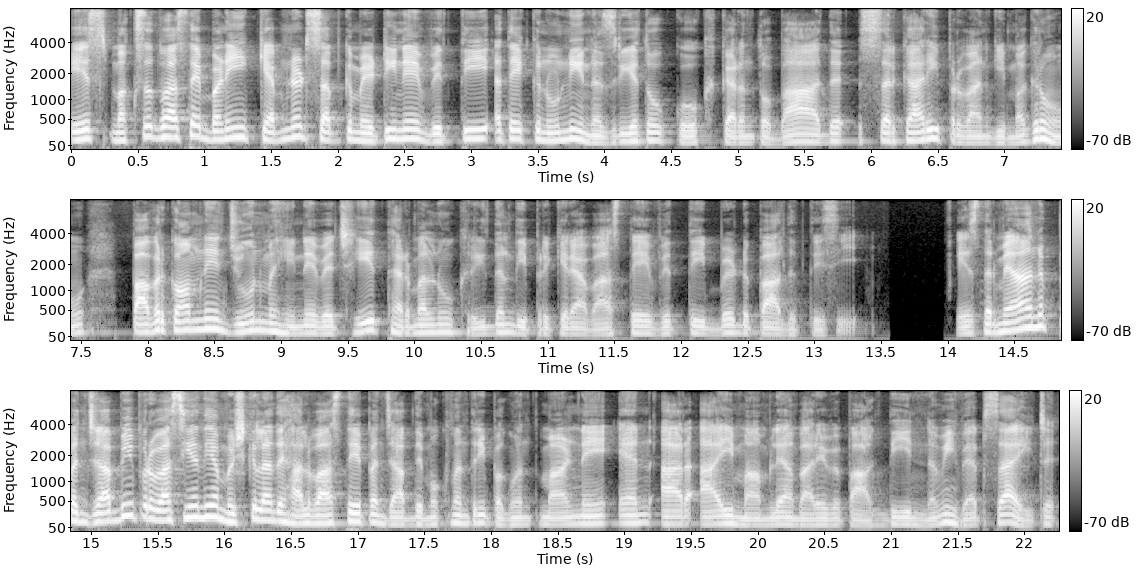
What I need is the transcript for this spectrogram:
ਇਸ ਮਕਸਦ ਵਾਸਤੇ ਬਣੀ ਕੈਬਨਿਟ ਸਬ ਕਮੇਟੀ ਨੇ ਵਿੱਤੀ ਅਤੇ ਕਾਨੂੰਨੀ ਨਜ਼ਰੀਏ ਤੋਂ ਕੋਖ ਕਰਨ ਤੋਂ ਬਾਅਦ ਸਰਕਾਰੀ ਪ੍ਰਵਾਨਗੀ ਮਗਰੋਂ ਪਾਵਰਕਾਮ ਨੇ ਜੂਨ ਮਹੀਨੇ ਵਿੱਚ ਹੀ ਥਰਮਲ ਨੂੰ ਖਰੀਦਣ ਦੀ ਪ੍ਰਕਿਰਿਆ ਵਾਸਤੇ ਵਿੱਤੀ ਬਿਡ ਪਾ ਦਿੱਤੀ ਸੀ। ਇਸ ਦਰਮਿਆਨ ਪੰਜਾਬੀ ਪ੍ਰਵਾਸੀਆਂ ਦੀਆਂ ਮੁਸ਼ਕਲਾਂ ਦੇ ਹੱਲ ਵਾਸਤੇ ਪੰਜਾਬ ਦੇ ਮੁੱਖ ਮੰਤਰੀ ਭਗਵੰਤ ਮਾਨ ਨੇ ਐਨ ਆਰ ਆਈ ਮਾਮਲਿਆਂ ਬਾਰੇ ਵਿਭਾਗ ਦੀ ਨਵੀਂ ਵੈਬਸਾਈਟ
